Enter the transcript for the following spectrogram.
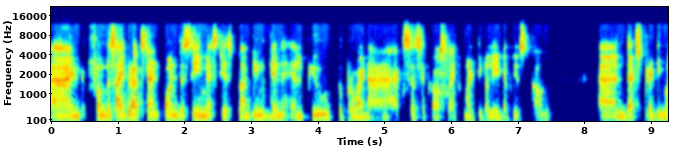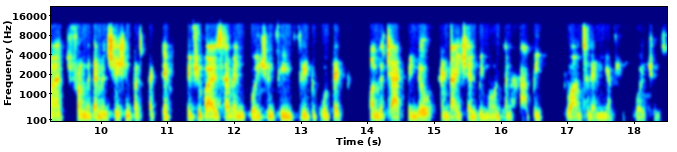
and from the CyberArk standpoint, the same STS plugin can help you to provide access across like multiple AWS accounts. And that's pretty much from the demonstration perspective. If you guys have any question, feel free to put it on the chat window and I shall be more than happy to answer any of your questions.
